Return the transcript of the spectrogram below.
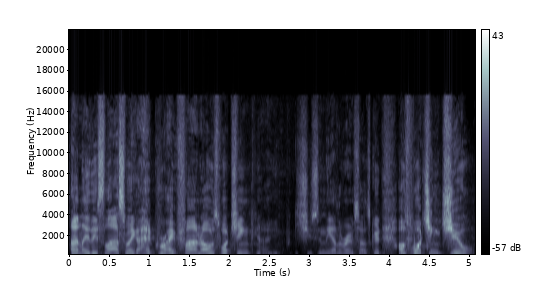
only this last week I had great fun. I was watching, uh, she's in the other room, so it's good. I was watching Jill.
